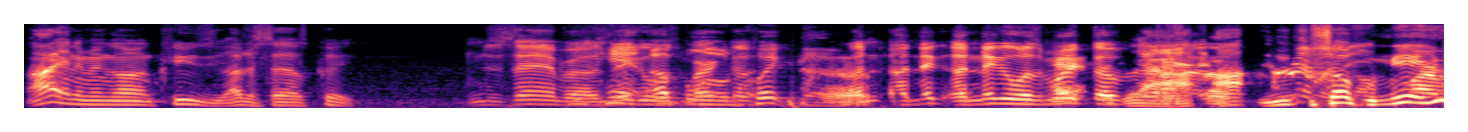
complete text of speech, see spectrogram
I ain't even gonna accuse you. I just said that was quick. I'm just saying, bro. You A can't nigga was upload murked up. quick A, though. a, nigga, a nigga was murked up. Yeah, there. I, I, show for me and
